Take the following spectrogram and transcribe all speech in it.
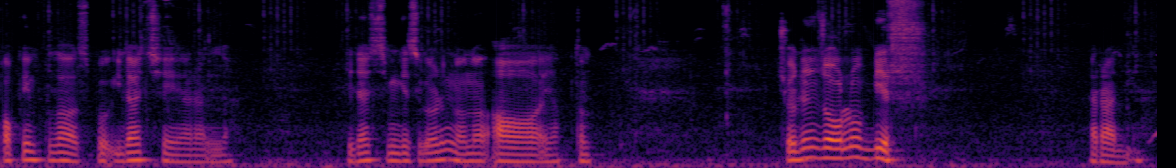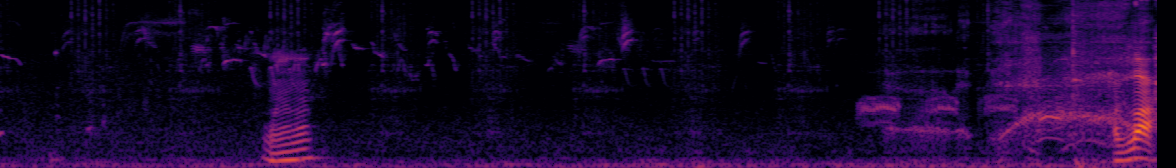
Popping Plus. Bu ilaç şeyi herhalde. İlaç simgesi gördün mü? Onu aa yaptım. Çölün zorluğu 1. Herhalde. O ne lan? Allah!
